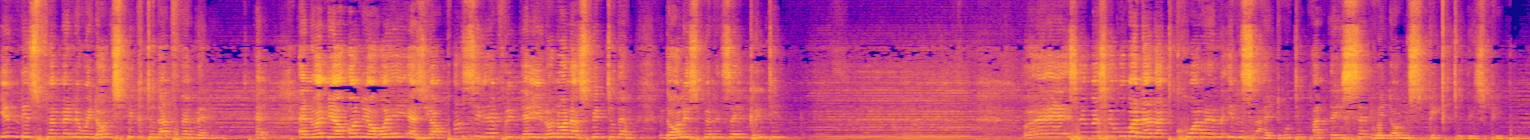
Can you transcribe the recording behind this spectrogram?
in this family we don't speak to that family. And when you are on your way, as you are passing every day, you don't want to speak to them. And the Holy Spirit say, greeting. Eh, that quarrel inside, but they said we don't speak to these people.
